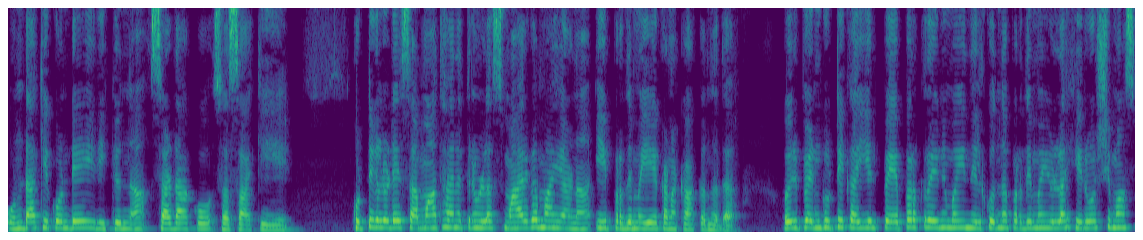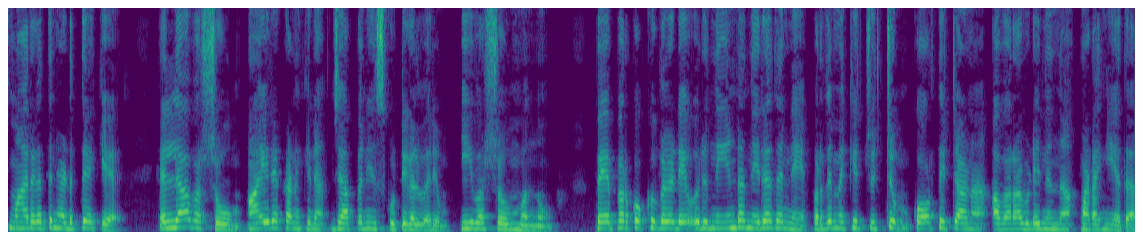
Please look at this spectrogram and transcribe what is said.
ഉണ്ടാക്കിക്കൊണ്ടേയിരിക്കുന്ന സഡാക്കോ സസാക്കിയെ. കുട്ടികളുടെ സമാധാനത്തിനുള്ള സ്മാരകമായാണ് ഈ പ്രതിമയെ കണക്കാക്കുന്നത്. ഒരു പെൺകുട്ടി കയ്യിൽ പേപ്പർ ക്രെയിനുമായി നിൽക്കുന്ന പ്രതിമയുള്ള ഹിരോഷിമ സ്മാരകത്തിനടുത്തേക്ക് എല്ലാ വർഷവും ആയിരക്കണക്കിന് ജാപ്പനീസ് കുട്ടികൾ വരും. ഈ വർഷവും വന്നു. പേപ്പർ കൊക്കുകളുടെ ഒരു നീണ്ട നിര തന്നെ പ്രതിമയ്ക്ക് ചുറ്റും കോർത്തിട്ടാണ് അവർ അവിടെ നിന്ന് മടങ്ങിയത്.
